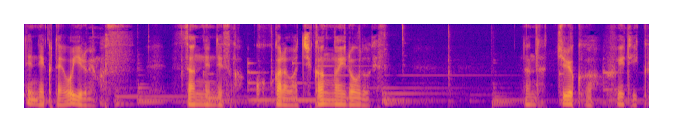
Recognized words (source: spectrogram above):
でネクタイを緩めます残念ですがここからは時間外労働ですなんだ、呪力が増えていく。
